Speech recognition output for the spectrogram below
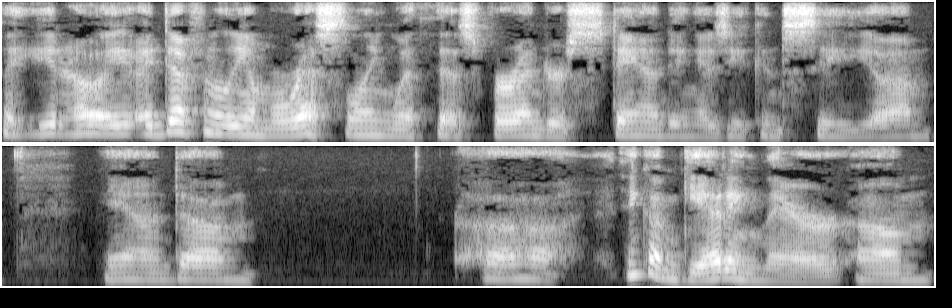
you know, I, I, definitely am wrestling with this for understanding, as you can see, um, and um, uh, I think I'm getting there. Um,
